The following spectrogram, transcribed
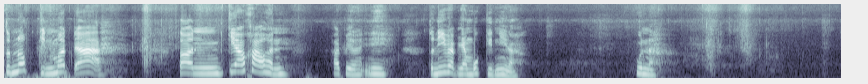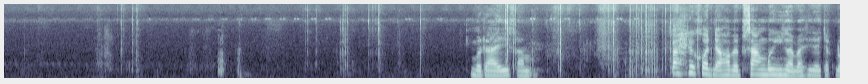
ตัวนกกินมดอะตอนเกี่ยวข้าวหันพัดไปแล้วนี่ ตัวนี้แบบยังบุกกินนี่นะคุณนะบได้ซ้ำไปทุกคนเดี๋ยวเขาแบบสร้างบิ้งอีกหน่อมาที่ได้จักโล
